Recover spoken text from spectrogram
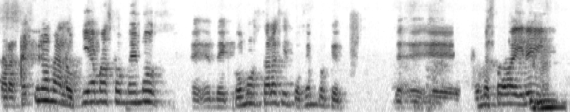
para hacerte una analogía más o menos de, de cómo está la situación, porque eh, ¿dónde está Bahrein? Uh -huh.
